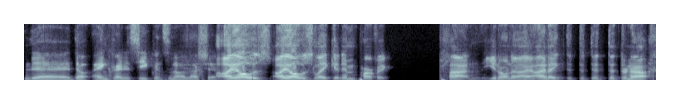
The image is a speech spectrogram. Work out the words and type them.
the the end credit sequence and all that shit? I always, I always like an imperfect plan. You know, I, I like that, that, that they're not.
